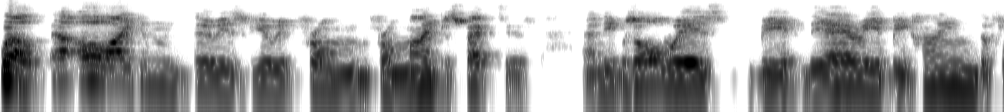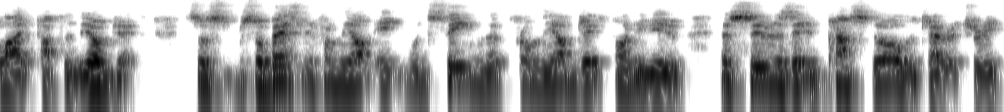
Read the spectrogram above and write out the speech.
Well, all I can do is view it from from my perspective, and it was always be the area behind the flight path of the object. So, so basically, from the it would seem that from the object's point of view, as soon as it had passed over territory,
